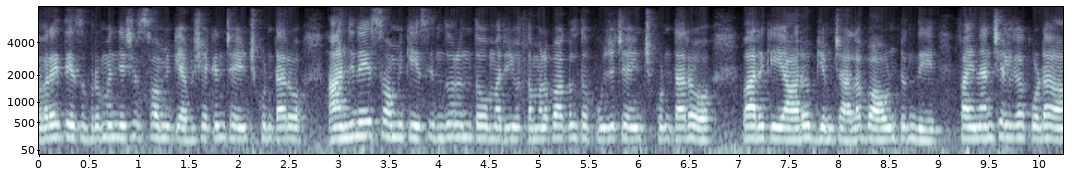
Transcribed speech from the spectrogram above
ఎవరైతే సుబ్రహ్మణ్యేశ్వర స్వామికి అభిషేకం చేయించుకుంటారో ఆంజనేయ స్వామికి సింధూరంతో మరియు తమలపాకులతో పూజ చేయించుకుంటారో వారికి ఆరోగ్యం చాలా బాగుంటుంది. ఫైనాన్షియల్గా కూడా కూడా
